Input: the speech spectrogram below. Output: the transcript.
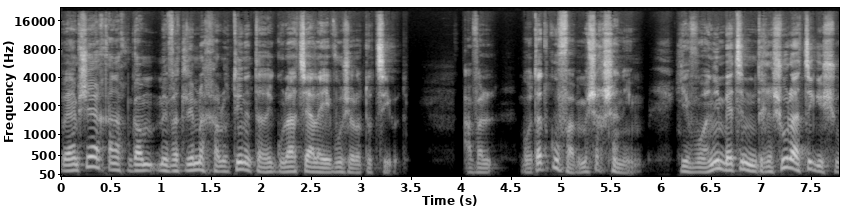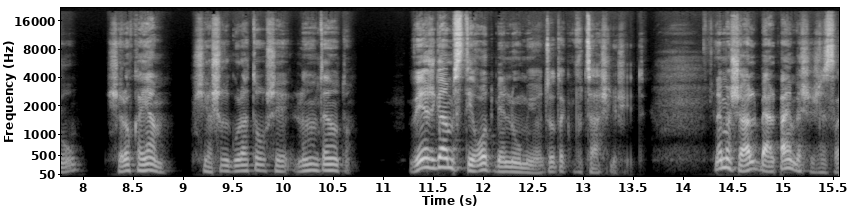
ובהמשך אנחנו גם מבטלים לחלוטין את הרגולציה על היבוא של אותו ציוד. אבל באותה תקופה, במשך שנים, יבואנים בעצם נדרשו להציג אישור שלא קיים, שיש רגולטור שלא נותן אותו. ויש גם סתירות בינלאומיות, זאת הקבוצה השלישית. למשל, ב-2016,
